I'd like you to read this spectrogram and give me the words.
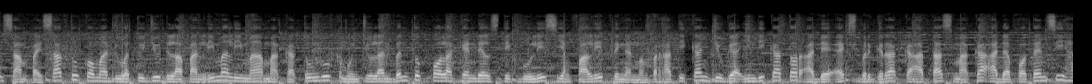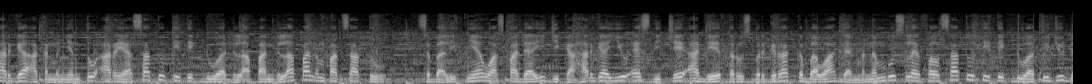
sampai 1,27855 maka tunggu kemunculan bentuk pola candlestick bullish yang valid dengan memperhatikan juga indikator ADX bergerak ke atas maka ada potensi harga akan menyentuh area 1.28841 Sebaliknya waspadai jika harga USD CAD terus bergerak ke bawah dan menembus level 1.27855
